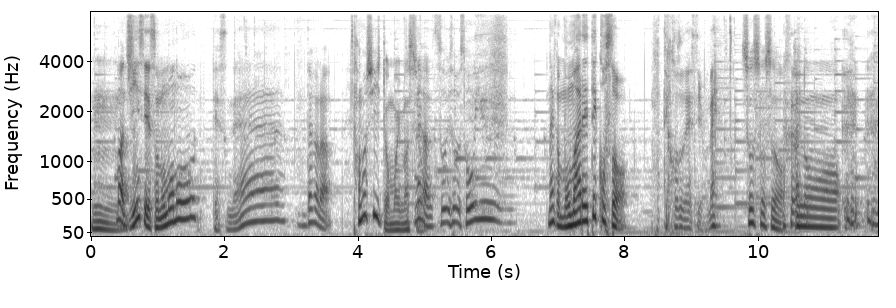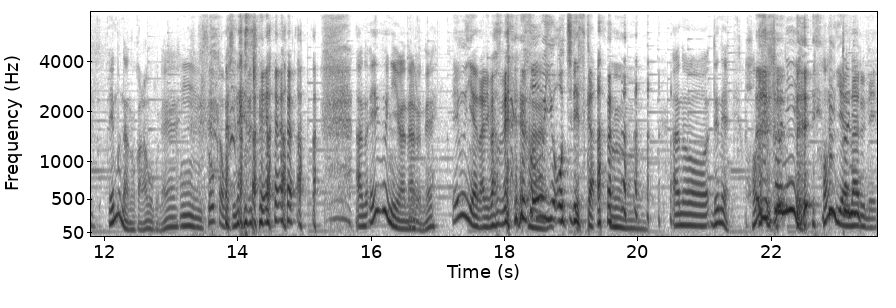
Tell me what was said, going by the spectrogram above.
うん。まあ人生そのものですね。だから楽しいと思いますよ。なんかそうそうそういうなんか揉まれてこそってことですよね。そうそうそう。あのー M なのかな僕ね。うんそうかもしれないですね。あの F にはなるね。M にはなりますね、そういうオチですか。うん。あのーでね本当に M 本当に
